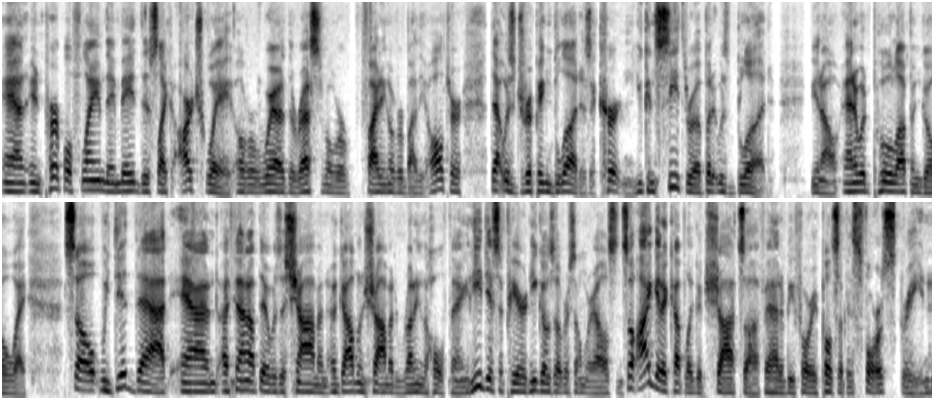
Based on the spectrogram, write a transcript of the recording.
and in purple flame they made this like archway over where the rest of them were fighting over by the altar that was dripping blood as a curtain. You can see through it, but it was blood, you know, and it would pool up and go away. So we did that, and I found out there was a shaman, a goblin shaman running the whole thing. And he disappeared, and he goes over somewhere else. And so I get a couple of good shots off at him before he pulls up his force screen.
